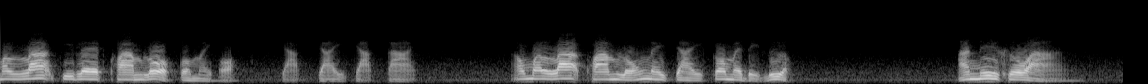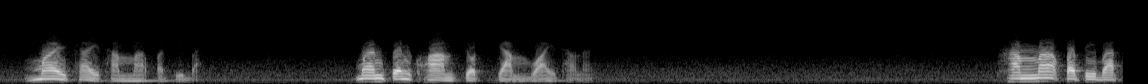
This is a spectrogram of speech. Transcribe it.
มาละกิเลสความโลภกก็ไม่ออก จากใจจากกาย เอามาละความหลงในใจก็ไม่ได้เลือก อันนี้คือว่าไม่ใช่ธรรมปฏิบัติ มันเป็นความจดจำไว้เท่านั้น ธรรมปฏิบัติ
